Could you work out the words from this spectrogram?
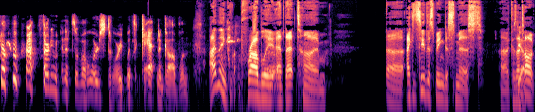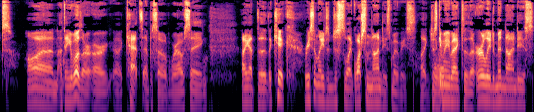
thirty minutes of a horror story with a cat and a goblin. I think probably at that time, uh, I could see this being dismissed because I Yeah. talked on, I think it was our, our uh, cats episode where I was saying I got the, the kick recently to just like watch some '90s movies, like just give me back to the early to mid '90s,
